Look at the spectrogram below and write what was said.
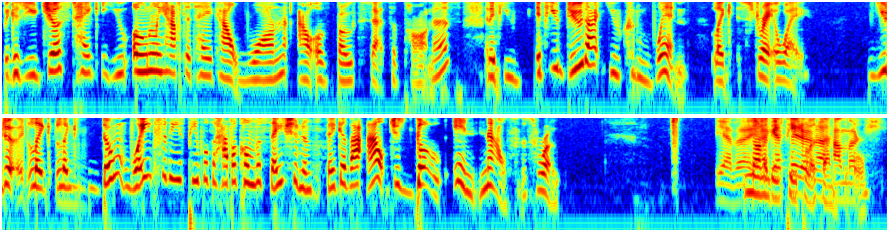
Because you just take you only have to take out one out of both sets of partners. And if you if you do that you can win like straight away. You don't like like mm. don't wait for these people to have a conversation and figure that out. Just go in now for the throat. Yeah, but None I of these people are know how sensible. much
